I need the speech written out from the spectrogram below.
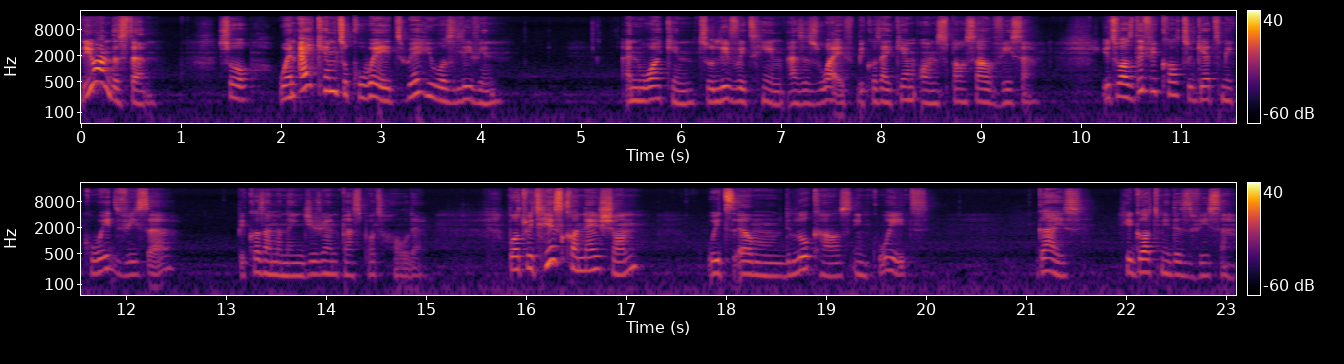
Do you understand? So when I came to Kuwait, where he was living and working to live with him as his wife because I came on spousal visa, it was difficult to get me Kuwait visa because I'm a Nigerian passport holder. But with his connection with um, the locals in Kuwait, guys, he got me this visa.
